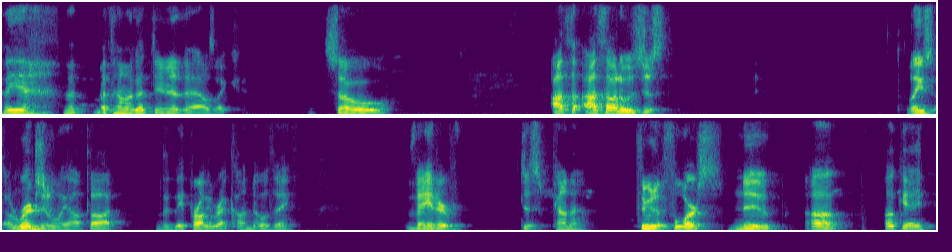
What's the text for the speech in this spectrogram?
But yeah, by by the time I got to the end of that, I was like, so I thought I thought it was just at least originally I thought that they probably retconned the whole thing. Vader just kind of through the force knew, oh, okay,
